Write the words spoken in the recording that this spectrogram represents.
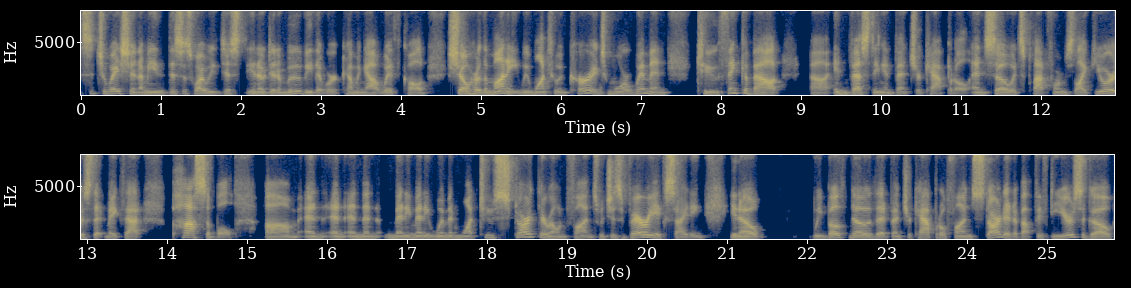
situation. I mean, this is why we just, you know, did a movie that we're coming out with called Show Her the Money. We want to encourage more women to think about uh, investing in venture capital. And so it's platforms like yours that make that possible. Um, and, and, and then many, many women want to start their own funds, which is very exciting. You know, we both know that venture capital funds started about 50 years ago,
